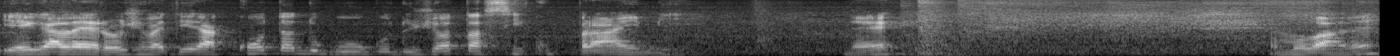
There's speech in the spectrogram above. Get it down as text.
E aí galera, hoje vai ter a conta do Google do J5 Prime, né? Vamos lá, né?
